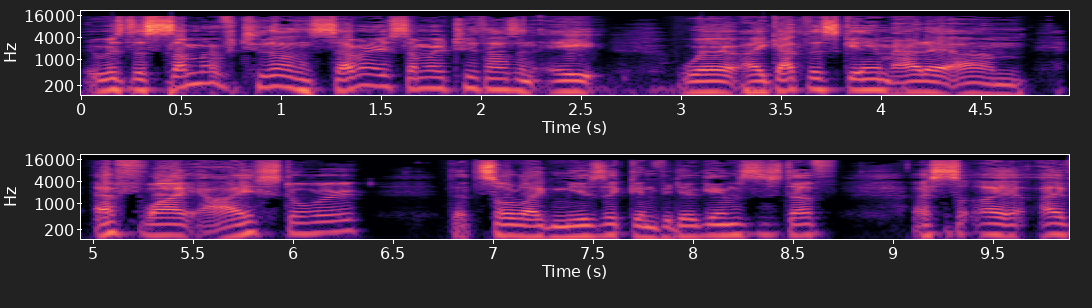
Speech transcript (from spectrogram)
it was the summer of 2007 or summer of 2008 where I got this game at a um, FYE store that sold like music and video games and stuff. I, I, i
